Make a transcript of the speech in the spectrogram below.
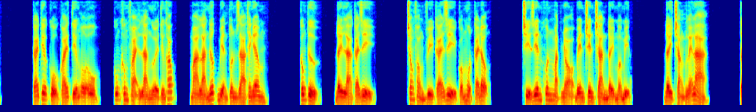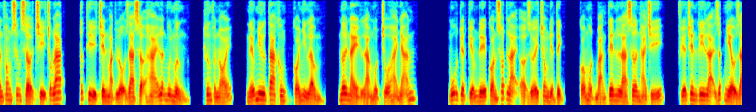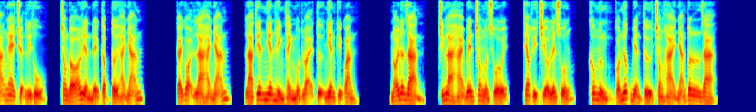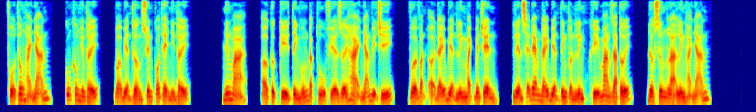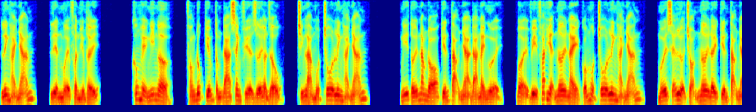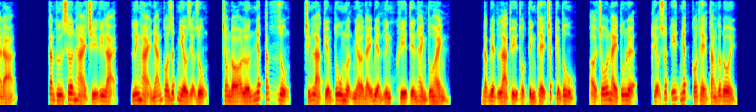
Cái kia cổ quái tiếng ô ô, cũng không phải là người tiếng khóc, mà là nước biển tuôn ra thanh âm. Công tử, đây là cái gì? Trong phòng vì cái gì có một cái động? Chỉ riêng khuôn mặt nhỏ bên trên tràn đầy mờ mịt. Đây chẳng lẽ là... Tần Phong sững sờ chỉ chốc lát, tức thì trên mặt lộ ra sợ hãi lẫn vui mừng, hương phấn nói, nếu như ta không có nhìn lầm, nơi này là một chỗ hải nhãn. Ngũ tuyệt kiếm đế còn sót lại ở dưới trong điện tịch, có một bản tên là Sơn Hải Trí, phía trên ghi lại rất nhiều dã nghe chuyện lý thú, trong đó liền đề cập tới hải nhãn. Cái gọi là hải nhãn, là thiên nhiên hình thành một loại tự nhiên kỳ quan. Nói đơn giản, chính là hải bên trong nguồn suối, theo thủy triều lên xuống, không ngừng có nước biển từ trong hải nhãn tuôn ra. Phổ thông hải nhãn, cũng không hiếm thấy, bờ biển thường xuyên có thể nhìn thấy. Nhưng mà, ở cực kỳ tình huống đặc thù phía dưới hải nhãn vị trí, vừa vặn ở đáy biển linh mạch bên trên, liền sẽ đem đáy biển tinh thuần linh khí mang ra tới, được xưng là linh hải nhãn. Linh hải nhãn, liền mười phần hiếm thấy. Không hề nghi ngờ, phong đúc kiếm tấm đá xanh phía dưới ẩn dấu, chính là một chỗ linh hải nhãn. Nghĩ tới năm đó kiến tạo nhà đá này người, bởi vì phát hiện nơi này có một chỗ linh hải nhãn, mới sẽ lựa chọn nơi đây kiến tạo nhà đá. Căn cứ Sơn Hải trí ghi lại, linh hải nhãn có rất nhiều diệu dụng, trong đó lớn nhất tác dụng, chính là kiếm tu mượn nhờ đáy biển linh khí tiến hành tu hành. Đặc biệt là thủy thuộc tính thể chất kiếm tu, ở chỗ này tu luyện, hiệu suất ít nhất có thể tăng gấp đôi.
